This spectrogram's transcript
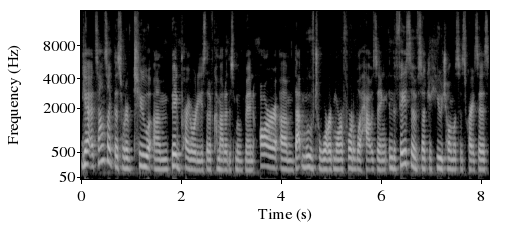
Yeah, it sounds like the sort of two um, big priorities that have come out of this movement are um, that move toward more affordable housing in the face of such a huge homelessness crisis,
